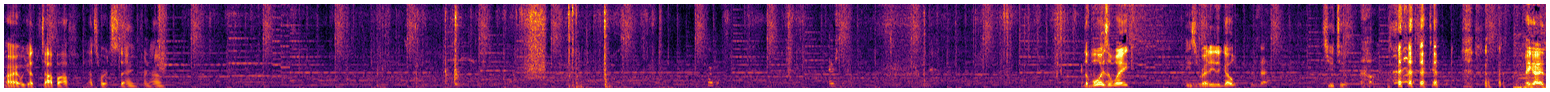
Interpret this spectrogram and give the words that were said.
All right, we got the top off. That's where it's staying for now. Perfect. There's two. The boy's awake. He's ready to go. Who's that? It's YouTube. Oh. hey guys,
